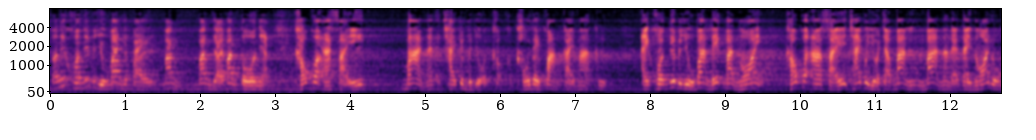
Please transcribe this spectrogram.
ตอนนี้คนที่ไปอยู่บ้านจะไปบ้านบ้านใหญ่บ้านโตเนี่ยเขาก็อาศัยบ้านนั้นใช้เป็นประโยชน์เขาเขาได้กว้างไกลมากขึ้น ไอคนที่ไปอยู่บ้านเล็กบ้านน้อยเขาก็อาศัยใช้ประโยชน์จากบ้านบ้านนั่นแหละได้น้อยลง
